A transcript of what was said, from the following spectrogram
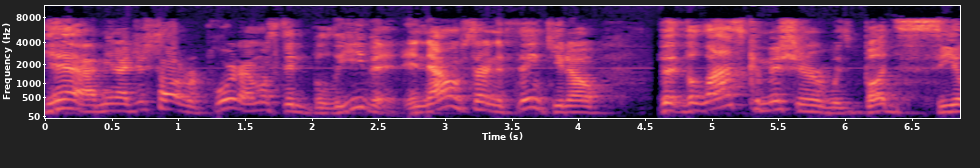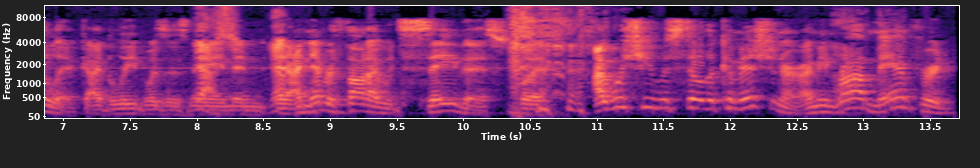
Yeah, I mean, I just saw a report. I almost didn't believe it. And now I'm starting to think, you know, the the last commissioner was Bud Selig, I believe was his name, yes. and, yep. and I never thought I would say this, but I wish he was still the commissioner. I mean, Rob Manfred,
